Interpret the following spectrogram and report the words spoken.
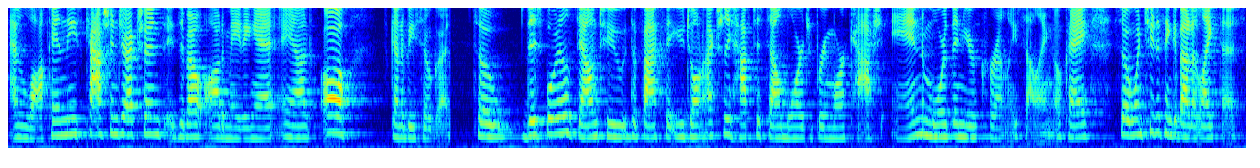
and lock in these cash injections. It's about automating it, and oh, it's gonna be so good. So, this boils down to the fact that you don't actually have to sell more to bring more cash in, more than you're currently selling, okay? So, I want you to think about it like this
